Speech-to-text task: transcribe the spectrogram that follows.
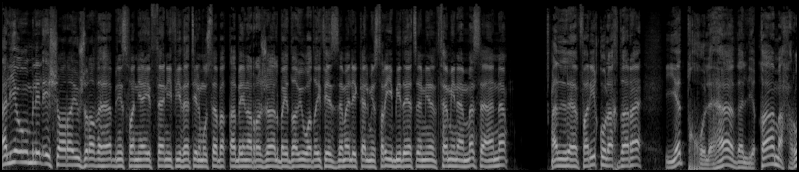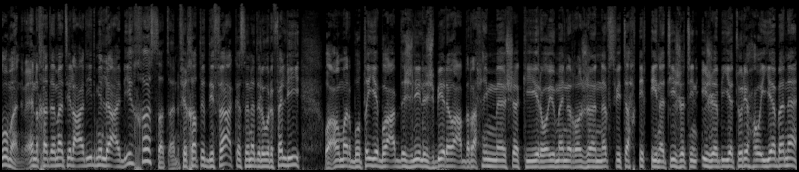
اليوم للإشارة يجرى ذهاب نصف النهائي الثاني في ذات المسابقة بين الرجاء البيضاوي وضيف الزمالك المصري بداية من الثامنة مساء. الفريق الأخضر يدخل هذا اللقاء محروما من خدمات العديد من لاعبيه خاصة في خط الدفاع كسند الورفلي وعمر بوطيب وعبد الجليل جبيرة وعبد الرحيم شاكير ويماني الرجاء النفس في تحقيق نتيجة إيجابية تريح إيابنا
